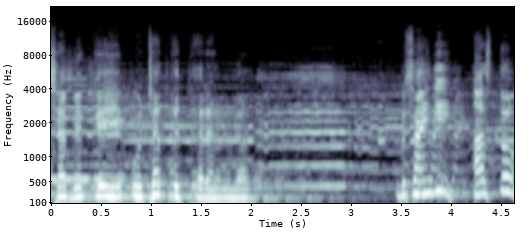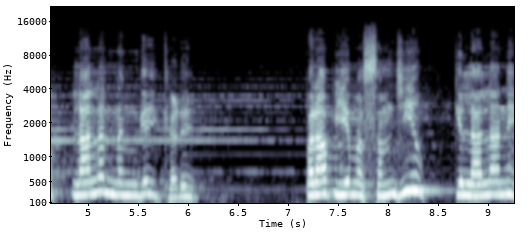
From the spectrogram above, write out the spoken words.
छबके उठत तरंगा। गुसाई जी, आज तो लाला नंगे ही खड़े। पर आप ये मत समझियो कि लाला ने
